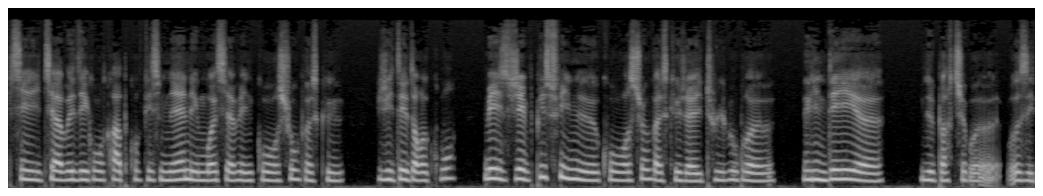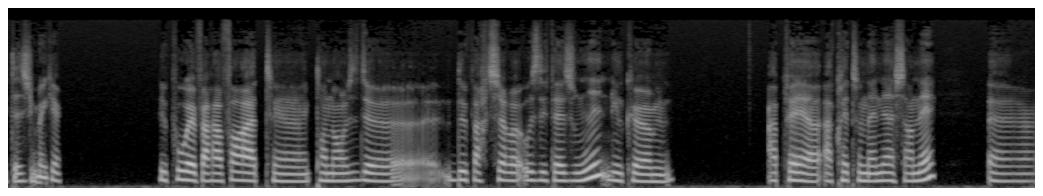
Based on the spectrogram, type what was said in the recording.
qui, qui, avaient des contrats professionnels et moi qui avais une convention parce que j'étais dans le cours. Mais j'ai plus fait une convention parce que j'avais toujours l'idée de partir aux États-Unis. Du coup, par rapport à ton envie de, de partir aux États-Unis, donc après, euh, après ton année à Charnay, euh,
